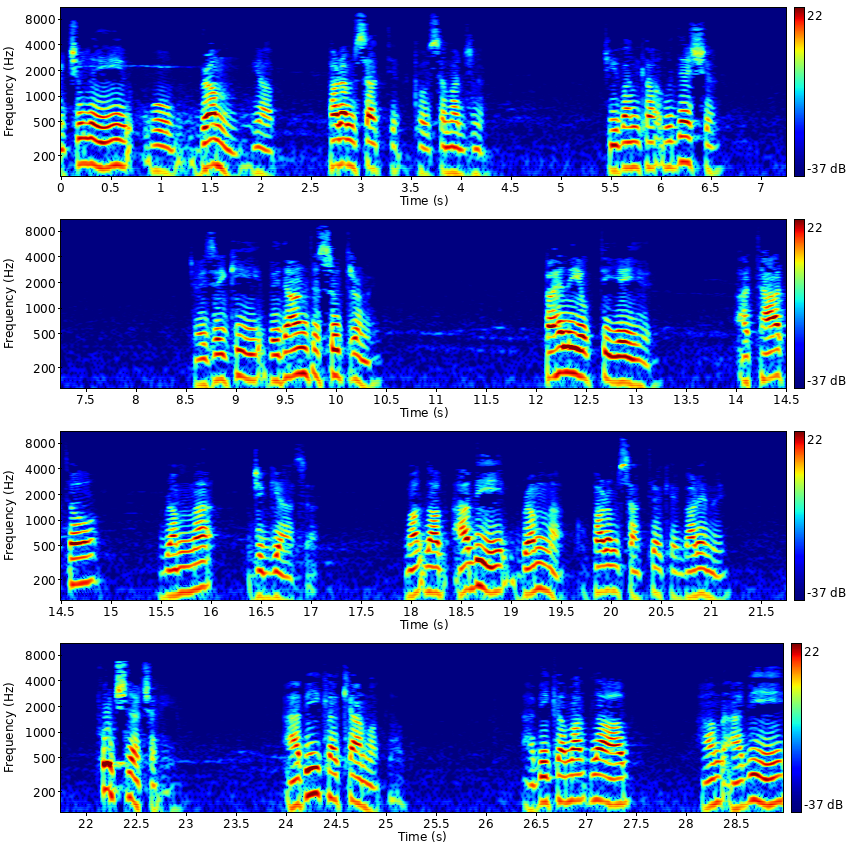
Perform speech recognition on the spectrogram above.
एक्चुअली वो ब्रह्म या परम सत्य को समझना जीवन का उद्देश्य। जैसे कि वेदांत सूत्र में पहली युक्ति यही है अर्थात ब्रह्म जिज्ञासा। मतलब अभी ब्रह्म परम सत्य के बारे में पूछना चाहिए। अभी का क्या मतलब? अभी का मतलब हम अभी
